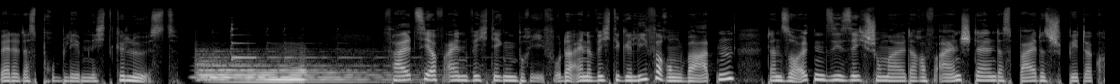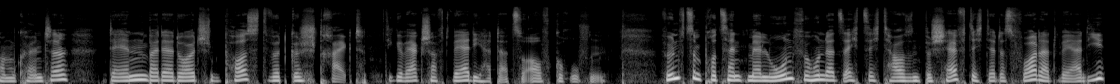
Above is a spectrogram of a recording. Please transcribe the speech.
werde das Problem nicht gelöst. Falls Sie auf einen wichtigen Brief oder eine wichtige Lieferung warten, dann sollten Sie sich schon mal darauf einstellen, dass beides später kommen könnte, denn bei der Deutschen Post wird gestreikt. Die Gewerkschaft Verdi hat dazu aufgerufen. 15 Prozent mehr Lohn für 160.000 Beschäftigte, das fordert Verdi.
